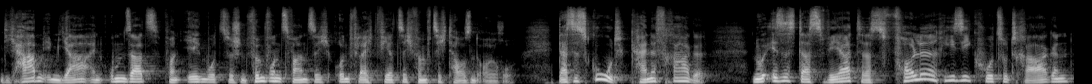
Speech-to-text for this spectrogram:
die haben im Jahr einen Umsatz von irgendwo zwischen 25 und vielleicht 40, 50.000 Euro. Das ist gut, keine Frage. Nur ist es das wert, das volle Risiko zu tragen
